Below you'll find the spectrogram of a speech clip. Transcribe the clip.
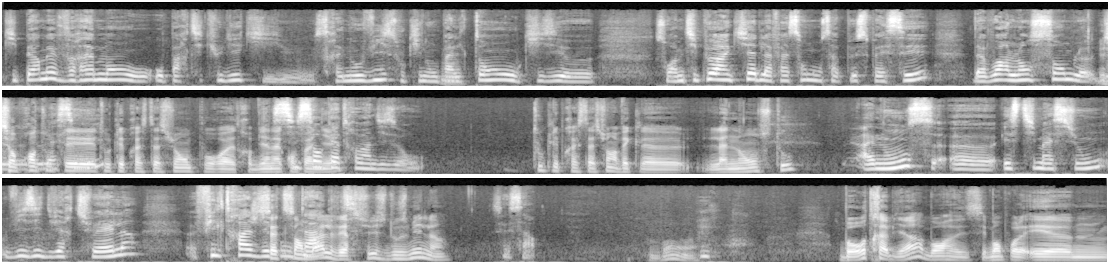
qui permet vraiment aux, particuliers qui euh, seraient novices ou qui n'ont pas. Le temps ou qui euh, sont un petit peu inquiets de la façon dont ça peut se passer, d'avoir l'ensemble. Et si on prend toutes, les, toutes les prestations pour être bien accompagné 690 euros. Toutes les prestations avec l'annonce, tout Annonce, estimation, visite virtuelle, filtrage des 700 balles versus 12 000 C'est ça. Bon. Bon, très bien. Bon, c'est bon pour. Et, euh,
